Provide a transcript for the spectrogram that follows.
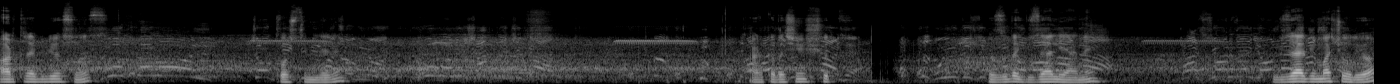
artırabiliyorsunuz. Kostümleri. Arkadaşın şut hızı da güzel yani. Güzel bir maç oluyor.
